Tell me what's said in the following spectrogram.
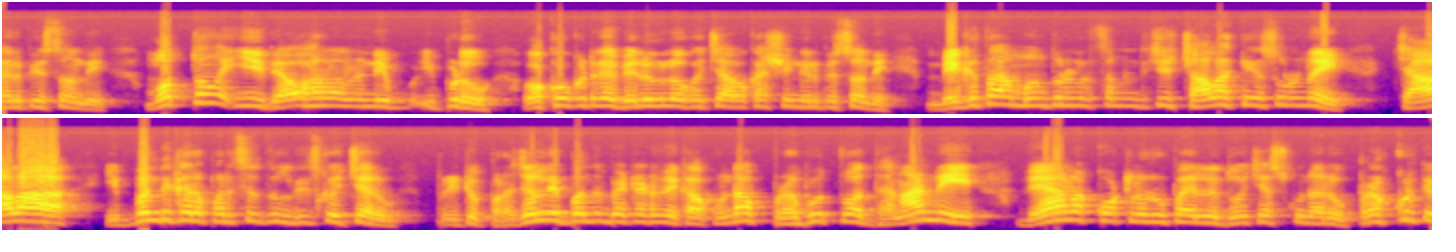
కనిపిస్తుంది. మొత్తం ఈ వ్యవహారాలన్నీ ఇప్పుడు ఒక్కొక్కటిగా వెలుగులోకి వచ్చే అవకాశం కనిపిస్తుంది. మిగతా మంత్రులకు సంబంధించి చాలా కేసులు ఉన్నాయి. చాలా ఇబ్బందికర పరిస్థితులు తీసుకొచ్చారు. ఇటు ప్రజలను ఇబ్బంది పెట్టడమే కాకుండా ప్రభుత్వ ధనాన్ని వేల కోట్ల రూపాయలను దోచేసుకున్నారు. ప్రకృతి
